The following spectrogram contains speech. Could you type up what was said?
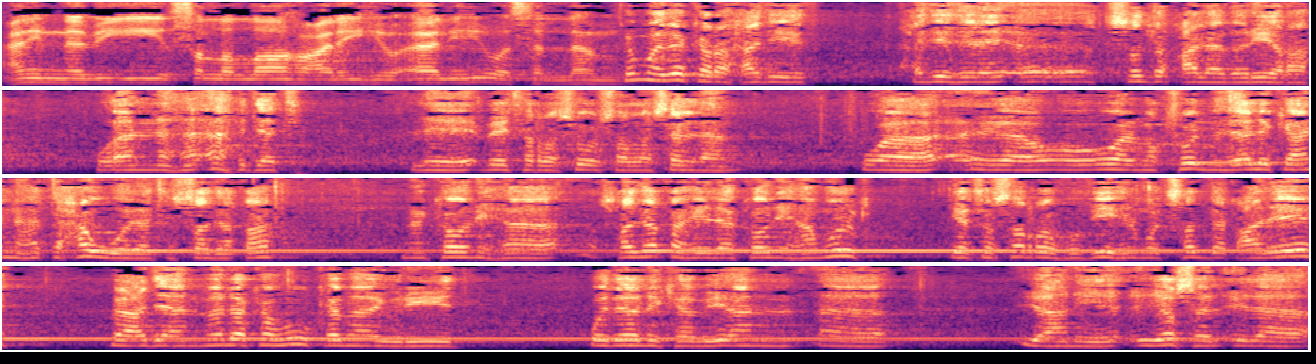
عن النبي صلى الله عليه وآله وسلم. ثم ذكر حديث حديث تصدق على بريرة وأنها أهدت لبيت الرسول صلى الله عليه وسلم. والمقصود من ذلك أنها تحولت الصدقة من كونها صدقة إلى كونها ملك يتصرف فيه المتصدق عليه بعد أن ملكه كما يريد. وذلك بأن آه، يعني يصل إلى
